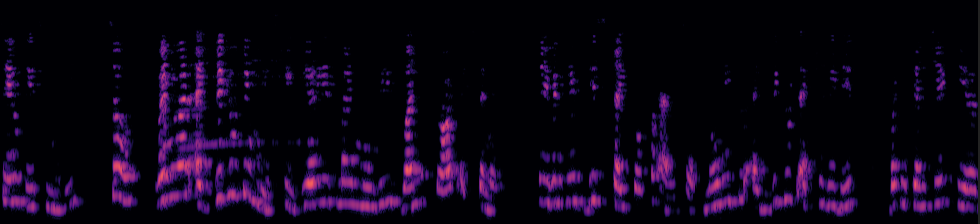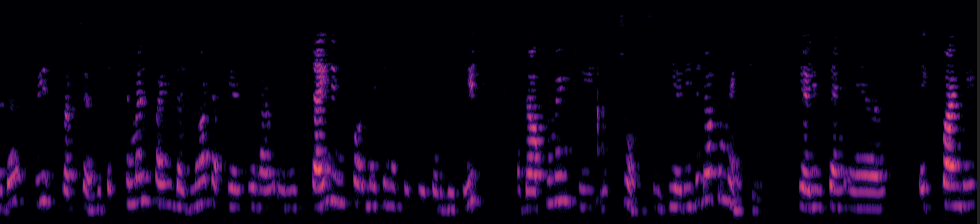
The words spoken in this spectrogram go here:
saved this movie. So when you are executing this, see here is my movie one.xml. So you will get this type of answer. No need to execute actually this but you can check here the tree structure. This XML file does not appear to have any style information associated with it. A document tree is shown. See here is a document tree. Here you can uh, expand it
